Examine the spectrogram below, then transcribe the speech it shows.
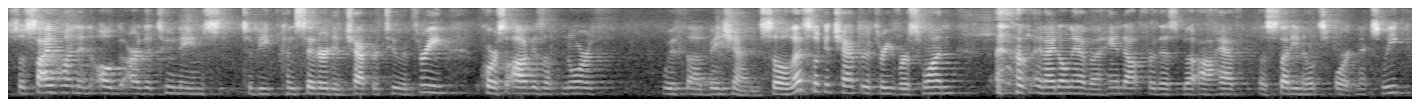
So Sihon and Og are the two names to be considered in chapter 2 and 3. Of course, Og is up north with uh, Bashan. So let's look at chapter 3, verse 1. and I don't have a handout for this, but I'll have a study notes for it next week.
